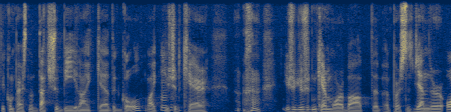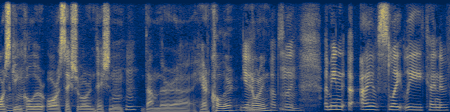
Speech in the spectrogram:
the comparison that that should be like uh, the goal. Like you Mhm. should care. you should you shouldn't care more about a, a person's gender or skin Mhm. color or sexual orientation Mhm. than their uh, hair color. Yeah, you know what I mean? Absolutely. I mean, I have slightly kind of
